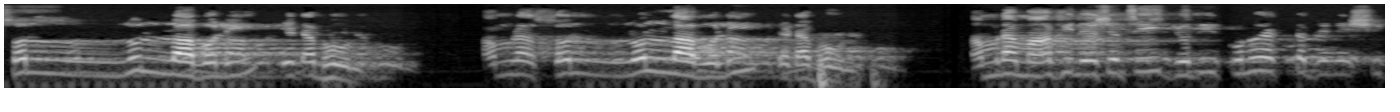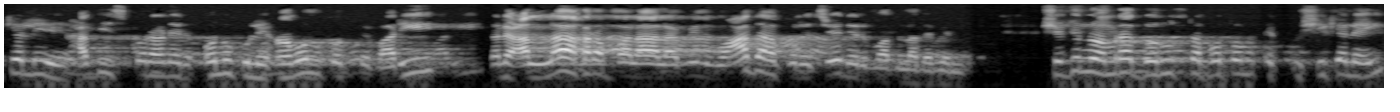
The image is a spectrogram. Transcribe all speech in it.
সল্লুল্লাহ বলি এটা ভুল আমরা সল্লুল্লাহ বলি এটা ভুল। আমরা মাহফিল এসেছি যদি কোনো একটা জিনিস শিখে নিয়ে হাদিস কোরআনের অনুকূলে আমল করতে পারি, তাহলে আল্লাহ রাব্বাল আলামিন ওয়াদা করেছেন এর বদলা দেবেন। সেজন্য আমরা দরুদটা প্রথম একটু শিখে নেই।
